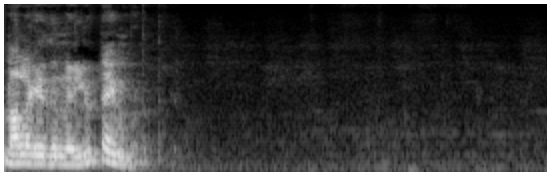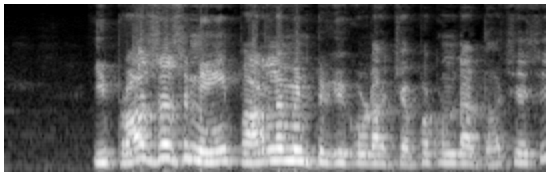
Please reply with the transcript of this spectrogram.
నాలుగైదు నెలలు టైం పడుతుంది. ఈ ప్రాసెస్ని పార్లమెంటుకి కూడా చెప్పకుండా దాచేసి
